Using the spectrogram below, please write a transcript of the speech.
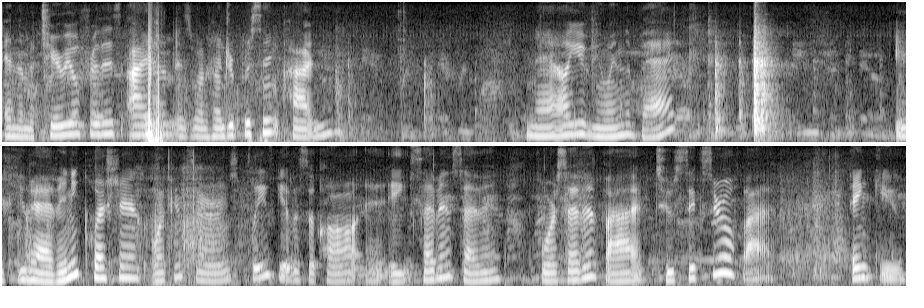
And the material for this item is 100% cotton. Now you're viewing the back. If you have any questions or concerns, please give us a call at 877 475 2605. Thank you.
